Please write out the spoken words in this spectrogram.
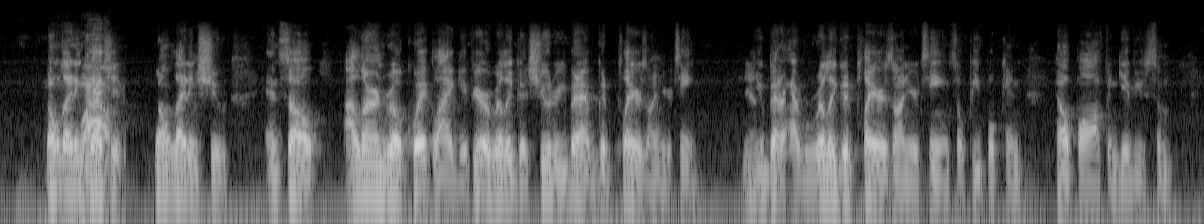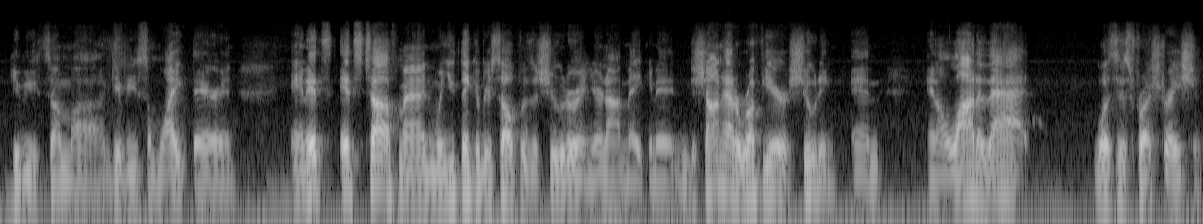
don't let him Wow. catch it, don't let him shoot. And so I learned real quick, like if you're a really good shooter, you better have good players on your team. Yeah. You better have really good players on your team so people can help off and give you some, give you some, uh, give you some light there. And and it's it's tough, man, when you think of yourself as a shooter and you're not making it. And Deshaun had a rough year shooting, and and a lot of that was his frustration.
